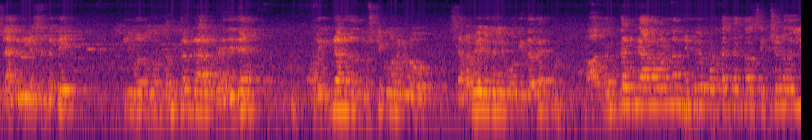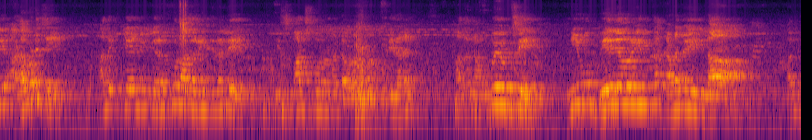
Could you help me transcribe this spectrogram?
ಶ್ಲಾಘನೀಯ ಸಂಗತಿ. ಇವತ್ತು ತಂತ್ರಜ್ಞಾನ ಬೆಳೆದಿದೆ. ವೈಜ್ಞಾನದ ದೃಷ್ಟಿಕೋನಗಳು ಶರವೇಗದಲ್ಲಿ ಹೋಗಿದ್ದಾವೆ. ಆ ತಂತ್ರಜ್ಞಾನವನ್ನು ನಿಮಗೆ ಕೊಡ್ತಕ್ಕಂಥ ಶಿಕ್ಷಣದಲ್ಲಿ ಅಳವಡಿಸಿ ಅದಕ್ಕೆ ನಿಮಗೆ ಅನುಕೂಲ ಆದ ರೀತಿಯಲ್ಲಿ ಈ ಸ್ಮಾರ್ಟ್ ಫೋನನ್ನು ಡೆವಲಪ್ ಮಾಡಿಕೊಟ್ಟಿದ್ದಾರೆ ಅದನ್ನು ಉಪಯೋಗಿಸಿ ನೀವು ಬೇರೆಯವರಿಗಿಂತ ಕಡಿಮೆ ಇಲ್ಲ ಅಂತ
